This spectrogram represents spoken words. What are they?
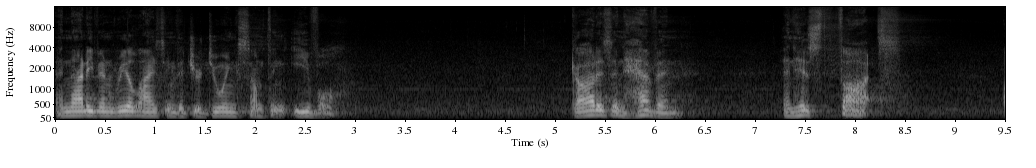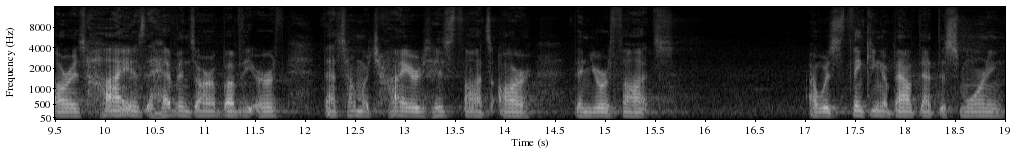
and not even realizing that you're doing something evil. God is in heaven, and his thoughts are as high as the heavens are above the earth. That's how much higher his thoughts are than your thoughts. I was thinking about that this morning.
